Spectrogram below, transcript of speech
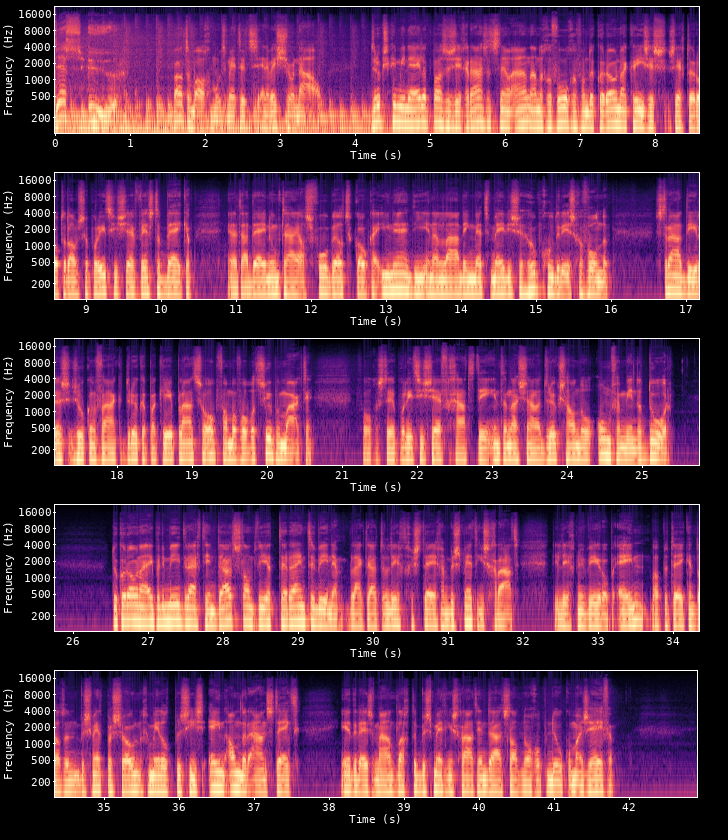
Zes uur. Wouter met het NWS Journaal. Drugscriminelen passen zich razendsnel aan aan de gevolgen van de coronacrisis... zegt de Rotterdamse politiechef Westerbeke. In het AD noemt hij als voorbeeld cocaïne... die in een lading met medische hulpgoederen is gevonden. Straatdealers zoeken vaak drukke parkeerplaatsen op van bijvoorbeeld supermarkten. Volgens de politiechef gaat de internationale drugshandel onverminderd door. De corona-epidemie dreigt in Duitsland weer terrein te winnen... blijkt uit de licht gestegen besmettingsgraad. Die ligt nu weer op 1, wat betekent dat een besmet persoon... gemiddeld precies één ander aansteekt. Eerder deze maand lag de besmettingsgraad in Duitsland nog op 0,7.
